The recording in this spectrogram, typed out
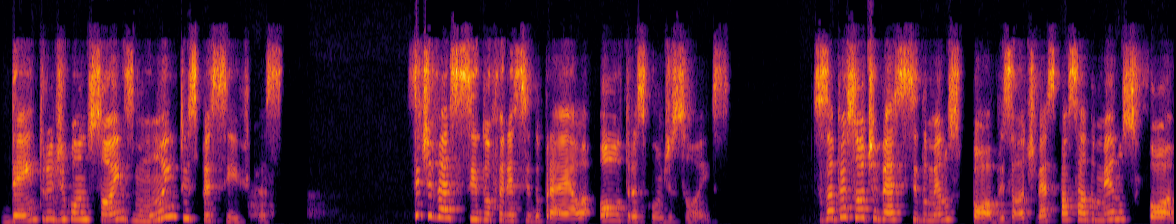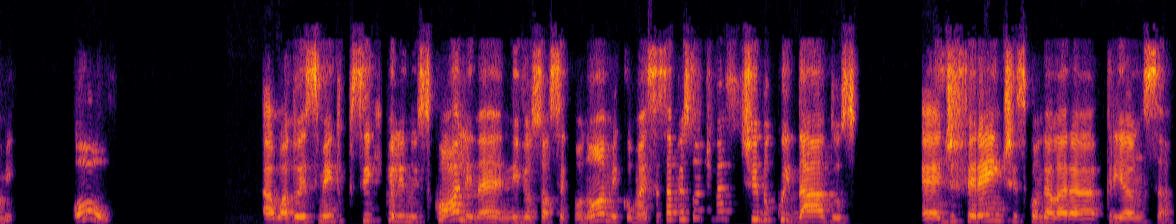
dentro de condições muito específicas. Se tivesse sido oferecido para ela outras condições, se essa pessoa tivesse sido menos pobre, se ela tivesse passado menos fome, ou o adoecimento psíquico ele não escolhe, né, nível socioeconômico, mas se essa pessoa tivesse tido cuidados é, diferentes quando ela era criança,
